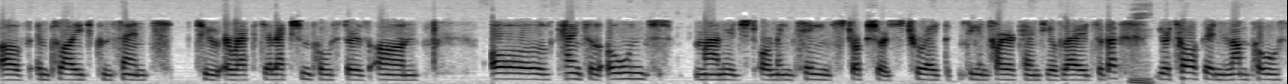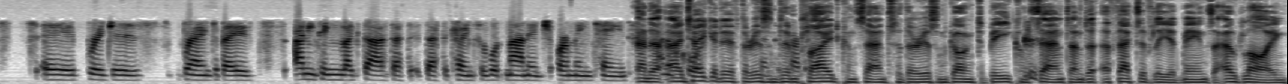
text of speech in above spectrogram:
of implied consent to erect election posters on all council owned managed or maintained structures throughout the, the entire county of Louth. So that mm. you're talking lampposts, uh, bridges, roundabouts, anything like that that that the council would manage or maintain. And, uh, and I take it if there isn't implied consent, there isn't going to be consent, and effectively it means outlawing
